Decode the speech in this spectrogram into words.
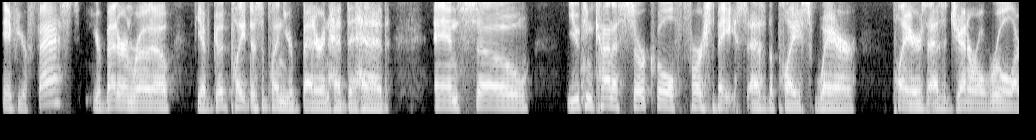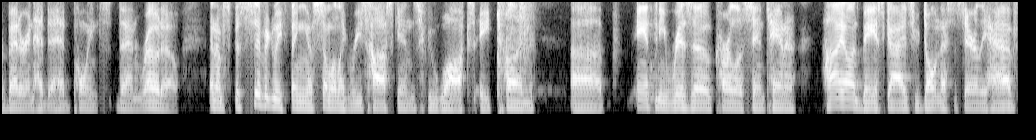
If you're fast, you're better in roto. If you have good plate discipline, you're better in head-to-head. And so you can kind of circle first base as the place where players, as a general rule, are better in head to head points than Roto. And I'm specifically thinking of someone like Rhys Hoskins, who walks a ton, uh, Anthony Rizzo, Carlos Santana, high on base guys who don't necessarily have,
